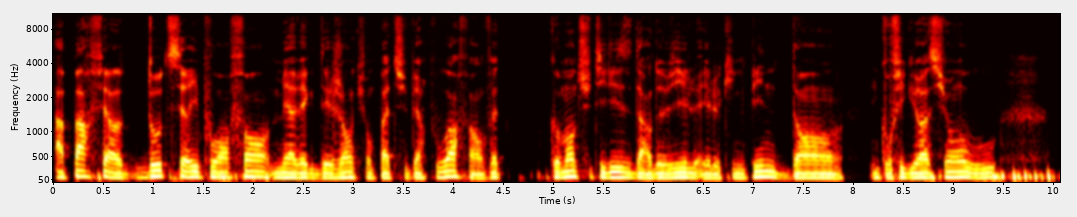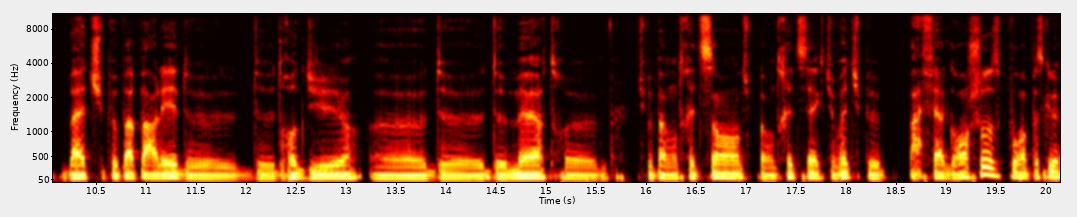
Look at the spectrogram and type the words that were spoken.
à part faire d'autres séries pour enfants, mais avec des gens qui ont pas de super pouvoir. Enfin, en fait, comment tu utilises Daredevil et le Kingpin dans une configuration où bah tu peux pas parler de, de drogue dure, euh, de, de meurtre, tu peux pas montrer de sang, tu peux pas montrer de sexe. Tu, en fait, tu peux pas faire grand chose pour un- parce que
